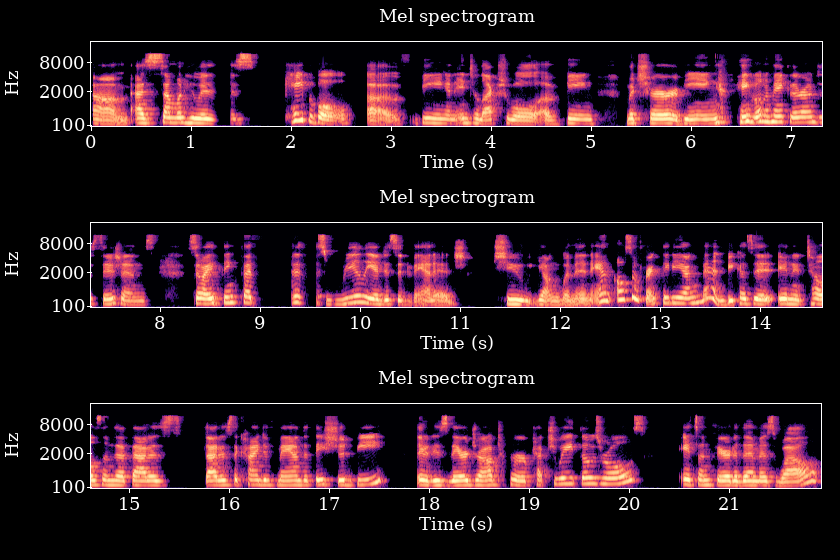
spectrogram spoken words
um, as someone who is capable of being an intellectual, of being mature, being able to make their own decisions. So I think that it's really a disadvantage to young women and also frankly to young men because it and it tells them that that is that is the kind of man that they should be. That it is their job to perpetuate those roles. It's unfair to them as well.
